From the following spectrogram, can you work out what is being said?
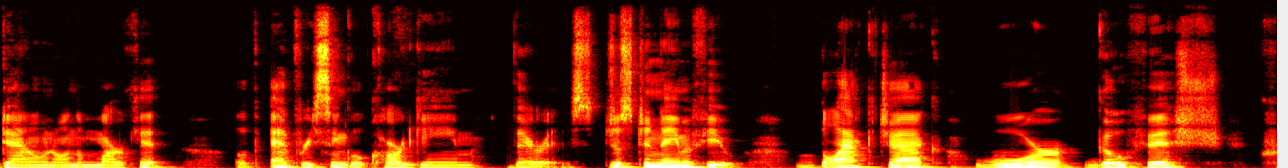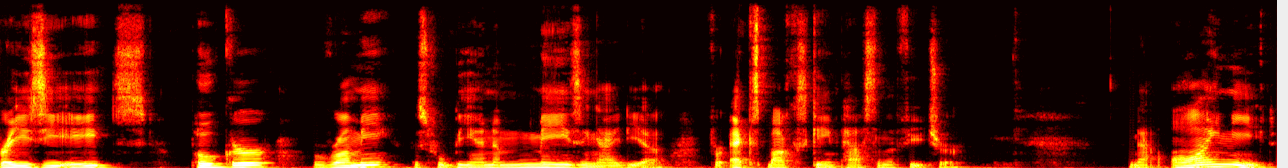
down on the market of every single card game there is. Just to name a few Blackjack, War, Go Fish, Crazy Eights, Poker, Rummy. This will be an amazing idea for Xbox Game Pass in the future. Now, all I need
